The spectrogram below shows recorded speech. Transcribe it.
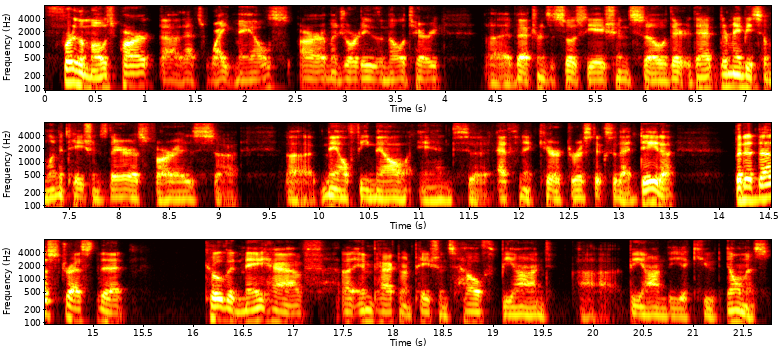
for the most part, uh, that's white males are a majority of the military uh, Veterans Association. So there that there may be some limitations there as far as male, female, and ethnic characteristics of that data. But it does stress that COVID may have an impact on patients' health beyond uh, beyond the acute illness.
